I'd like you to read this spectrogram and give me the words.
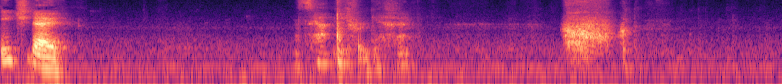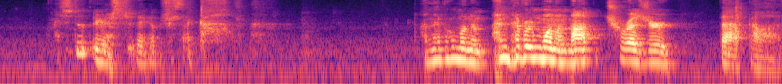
each day I've been forgiven. I stood there yesterday, I was just like, God. I never want to. I never want to not treasure that God.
